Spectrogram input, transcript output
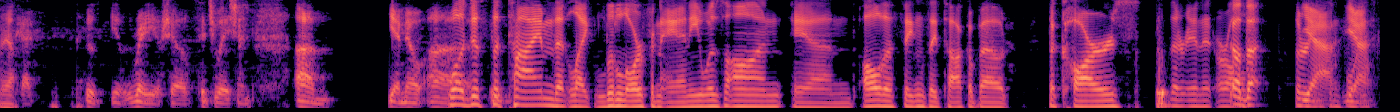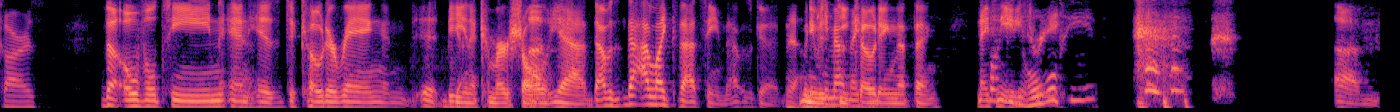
Yeah. okay, it was you know, the radio show situation. Um, yeah, no. Uh, well, just the was- time that like Little Orphan Annie was on, and all the things they talk about, the cars that are in it are all Oh, the 30s yeah, and 40s yeah. cars. the Ovaltine and his decoder ring and it being a commercial. Um, yeah, that was that, I liked that scene. That was good Yeah. when he was Came out in decoding the thing. 1983. Um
